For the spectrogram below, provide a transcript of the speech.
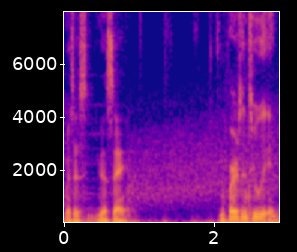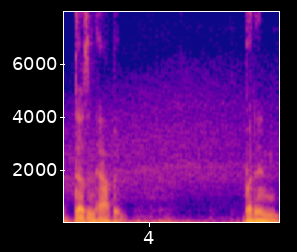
which is USA. In version 2, it doesn't happen. But in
